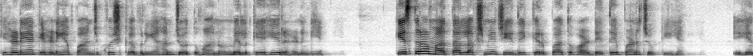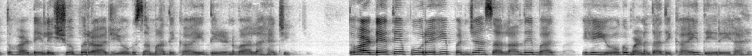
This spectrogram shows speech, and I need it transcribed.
ਕਿਹੜੀਆਂ-ਕਿਹੜੀਆਂ ਪੰਜ ਖੁਸ਼ਖਬਰੀਆਂ ਹਨ ਜੋ ਤੁਹਾਨੂੰ ਮਿਲ ਕੇ ਹੀ ਰਹਿਣਗੀਆਂ? ਕਿਸ ਤਰ੍ਹਾਂ ਮਾਤਾ ਲక్ష్ਮੀ ਜੀ ਦੀ ਕਿਰਪਾ ਤੁਹਾਡੇ ਤੇ ਬਣ ਚੁੱਕੀ ਹੈ? ਇਹ ਤੁਹਾਡੇ ਲਈ ਸ਼ੁਭ ਰਾਜਯੋਗ ਸਮਾਂ ਦਿਖਾਈ ਦੇਣ ਵਾਲਾ ਹੈ ਜੀ। ਤੁਹਾਡੇ ਤੇ ਪੂਰੇ ਹੀ 5 ਸਾਲਾਂ ਦੇ ਬਾਅਦ ਇਹ ਯੋਗ ਬਣਦਾ ਦਿਖਾਈ ਦੇ ਰਿਹਾ ਹੈ।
